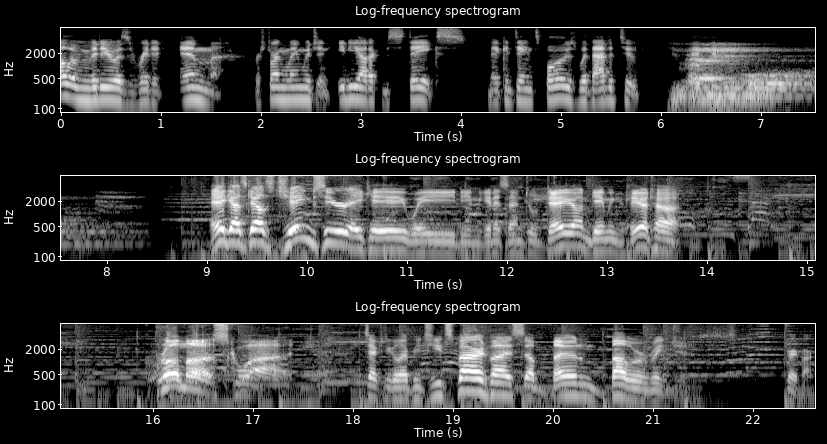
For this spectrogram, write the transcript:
Following video is rated M for strong language and idiotic mistakes. May contain spoilers with attitude. Hey guys, gals, James here, aka Wade. McGinnis, and today on Gaming Theater, Chroma Squad, tactical RPG inspired by Suburban Power Rangers. Trademark.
